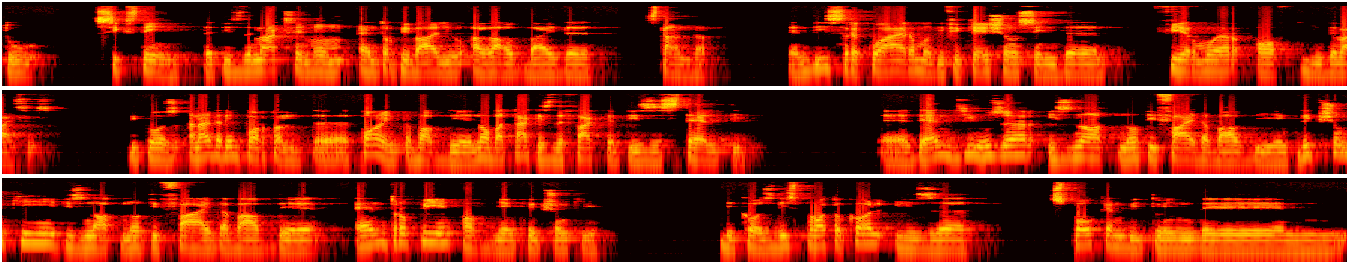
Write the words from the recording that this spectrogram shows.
to 16. That is the maximum entropy value allowed by the standard. And these require modifications in the firmware of the devices. Because another important uh, point about the Knob attack is the fact that it is stealthy. Uh, the end user is not notified about the encryption key, it is not notified about the entropy of the encryption key. Because this protocol is uh, spoken between the um,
